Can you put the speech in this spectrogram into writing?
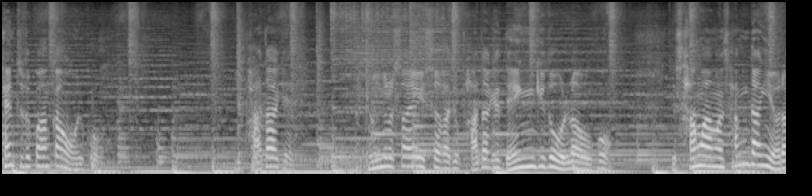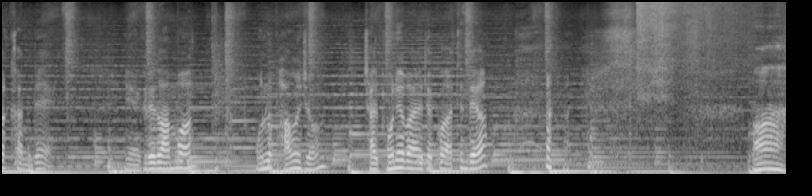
텐트도 꽝꽝 얼고 이 바닥에 눈으로 쌓여 있어가지고 바닥에 냉기도 올라오고 상황은 상당히 열악한데 예 그래도 한번 오늘 밤을 좀 잘 보내봐야 될 것 같은데요. 아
